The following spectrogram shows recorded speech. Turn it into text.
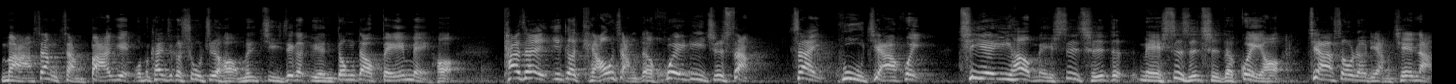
马上涨八月。我们看这个数字哈，我们举这个远东到北美哈，它在一个调涨的汇率之上，在附加费，七月一号每四尺的每四十尺的柜哦，加收了两千呐，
